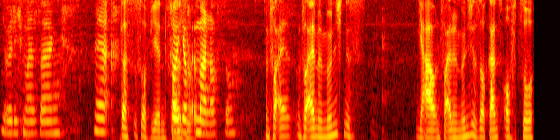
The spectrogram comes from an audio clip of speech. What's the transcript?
Würde ich mal sagen. Ja. Das ist auf jeden Das glaube Fall ich so. auch immer noch so. Und vor, allem, und vor allem in München ist. Ja, und vor allem in München ist es auch ganz oft so,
